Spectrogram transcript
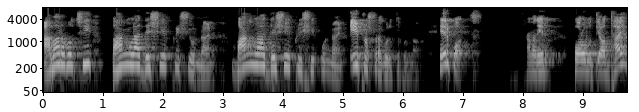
আবার বলছি, বাংলাদেশে কৃষি উন্নয়ন, বাংলাদেশে কৃষি উন্নয়ন, এই প্রশ্নটা গুরুত্বপূর্ণ। এরপর আমাদের পরবর্তী অধ্যায়,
